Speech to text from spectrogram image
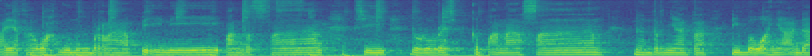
kayak kawah gunung berapi ini, pantesan si Dolores kepanasan dan ternyata di bawahnya ada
